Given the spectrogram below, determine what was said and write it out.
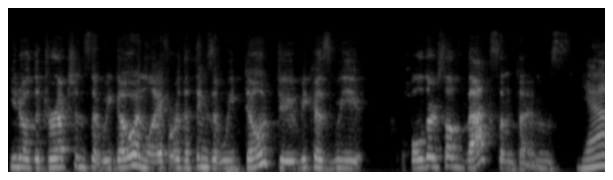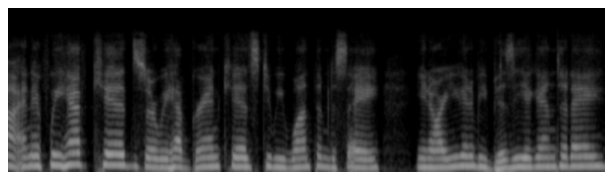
you know the directions that we go in life or the things that we don't do because we hold ourselves back sometimes. Yeah and if we have kids or we have grandkids do we want them to say you know, are you going to be busy again today?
